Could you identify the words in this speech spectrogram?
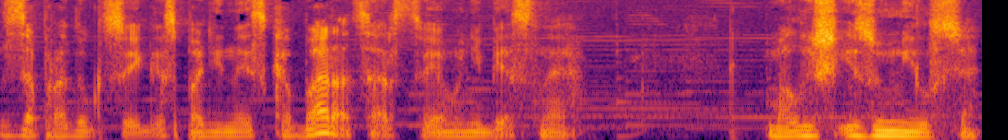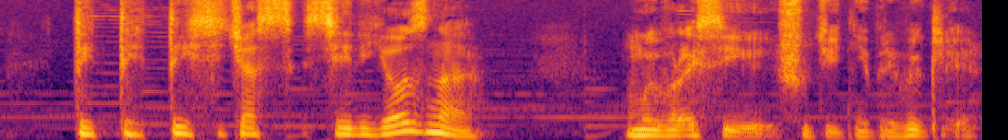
«За продукцией господина Эскобара, царствие ему небесное». Малыш изумился. «Ты, ты, ты сейчас серьезно?» Мы в России шутить не привыкли.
